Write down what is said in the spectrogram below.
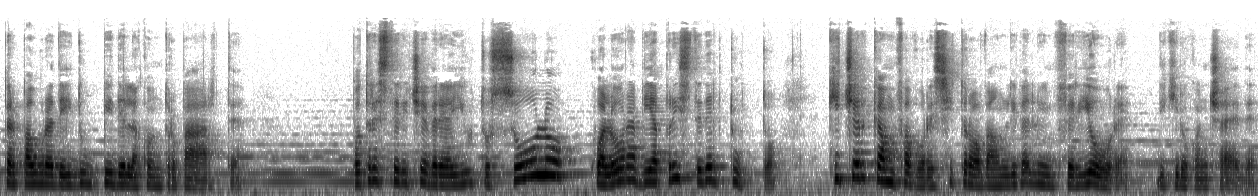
per paura dei dubbi della controparte. Potreste ricevere aiuto solo qualora vi apriste del tutto chi cerca un favore si trova a un livello inferiore di chi lo concede.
